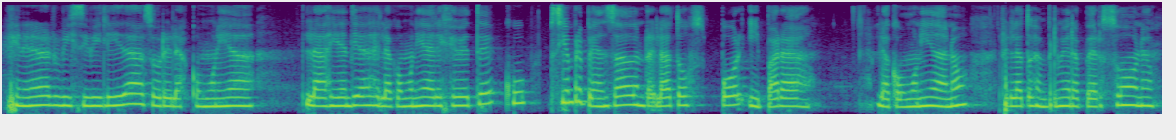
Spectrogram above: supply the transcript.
generar visibilidad sobre las comunidades, las identidades de la comunidad LGBTQ, siempre pensado en relatos por y para la comunidad, ¿no? Relatos en primera persona.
